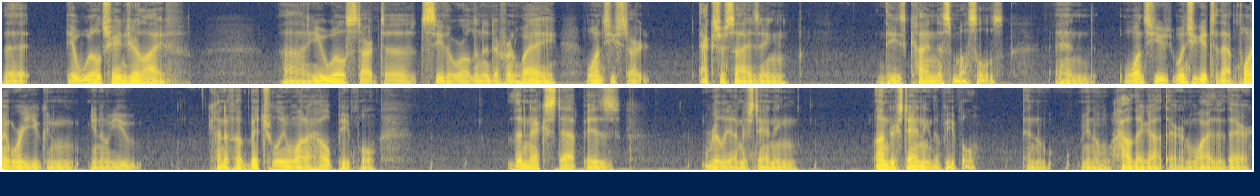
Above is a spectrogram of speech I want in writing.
that it will change your life. Uh, you will start to see the world in a different way once you start exercising these kindness muscles and once you once you get to that point where you can you know you kind of habitually want to help people the next step is really understanding understanding the people and you know how they got there and why they're there.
